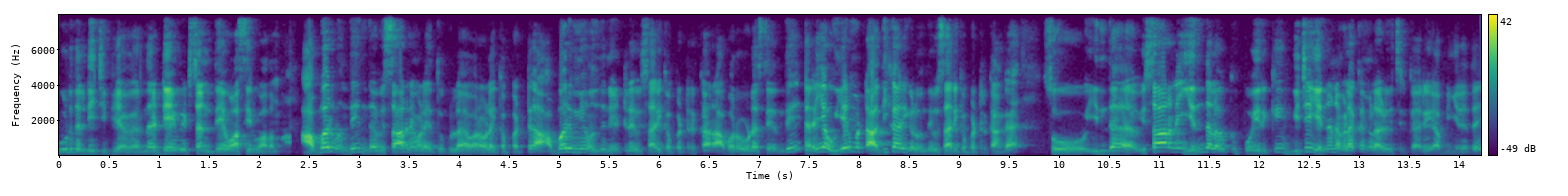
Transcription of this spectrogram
கூடுதல் டிஜிபியாக இருந்த டேவிட்சன் தேவாசீர்வாதம். அவர் வந்து இந்த விசாரணை வளையத்துக்குள்ள வரவழைக்கப்பட்டு அவருமே வந்து நேற்று விசாரிக்கப்பட்டிருக்கார். அவரோட சேர்ந்து நிறைய உயர்மட்ட அதிகாரிகள் வந்து விசாரிக்கப்பட்டிருக்காங்க. ஸோ இந்த விசாரணை எந்த அளவுக்கு போயிருக்கு? விஜய் என்னென்ன விளக்கங்கள் அறிவிச்சிருக்காரு அப்படிங்கிறது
